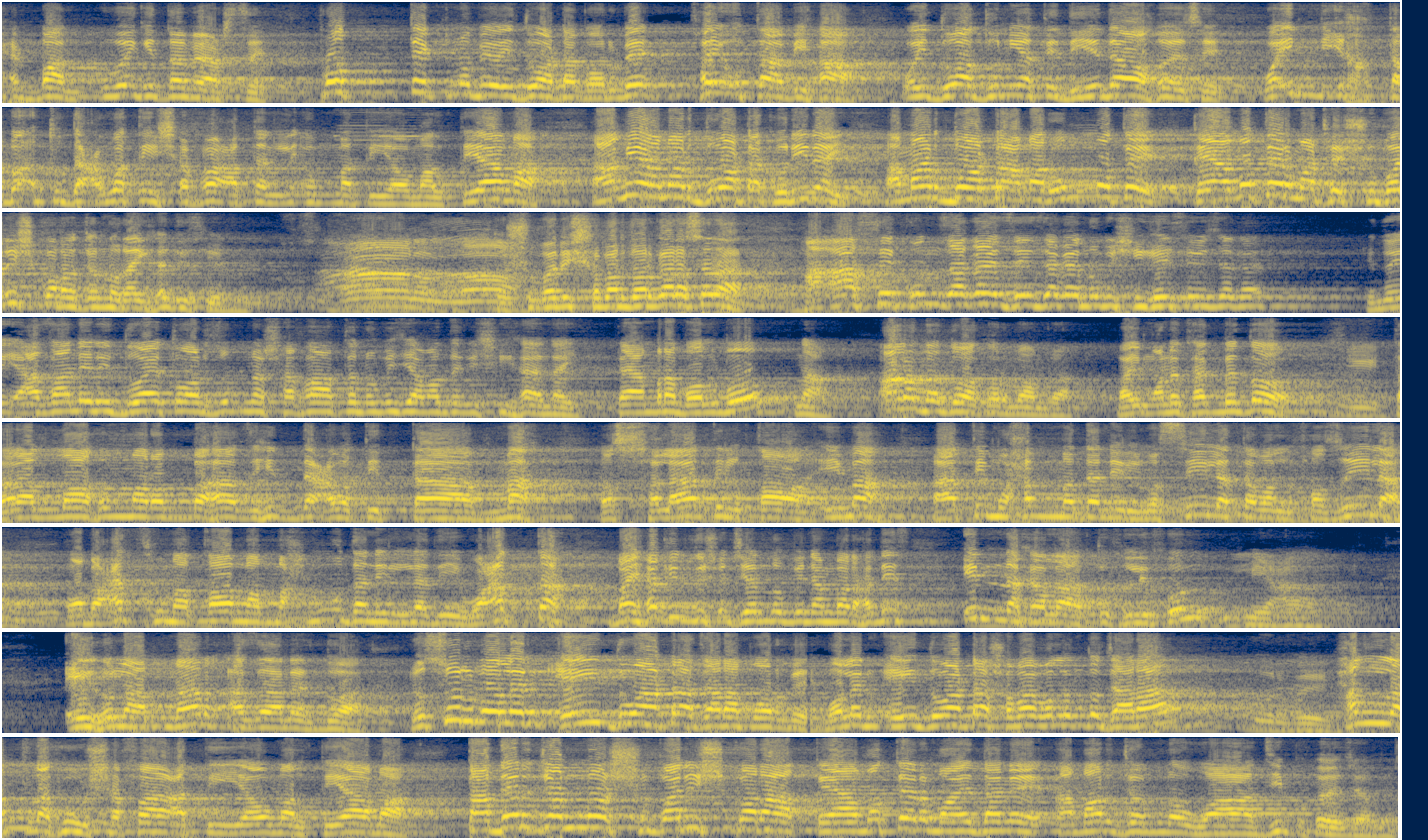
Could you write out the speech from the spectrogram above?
উভয় কিতাবে আসছে। প্রত্যেক নবী ওই দোয়াটা করবে ফায়ুতা বিহা। ওই দোয়া দুনিয়াতে দিয়ে দেওয়া হয়েছে। আমি আমার দোয়াটা করি নাই আমার দোয়াটা আমার উম্মতে কেয়ামতের মাঠে সুপারিশ করার জন্য রাইখা দিছি সুপারিশ সবার দরকার আছে না? আছে কোন জায়গায়? যে জায়গায় নবী শিখাইছে ওই জায়গায়? কিন্তু এই আজানের এই দোয়ায় তো অর্জুক না সাফাহাত নবী যে আমাদেরকে শিখায় নাই। তাই আমরা বলব না আলাদা দোয়া করব আমরা। ভাই মনে থাকবে তো? তারা আল্লাহুম্মা রাব্বা হাযিহিদ দাওয়াতি তাম্মাহ ওয়াস-সালাতিল কাইমা আতি মুহাম্মাদানিল ওয়াসিলাতা ওয়াল ফাযিলা ওয়া বা'আথহু মাকামান মাহমুদান আল্লাযী ওয়া'আদতা। বাইহাকির 296 নম্বর হাদিস ইন্নাকা লা তুখলিফুল এই হলো আপনার আজানের দোয়া। রসুল বলেন এই দোয়াটা যারা পড়বে বলেন এই দোয়াটা সবাই বলেন তো যারা হাল্লাত লাহু শাফাআতি ইয়াউমাল কিয়ামা। তাদের জন্য সুপারিশ করা কিয়ামতের ময়দানে আমার জন্য ওয়াজিব হয়ে যাবে।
